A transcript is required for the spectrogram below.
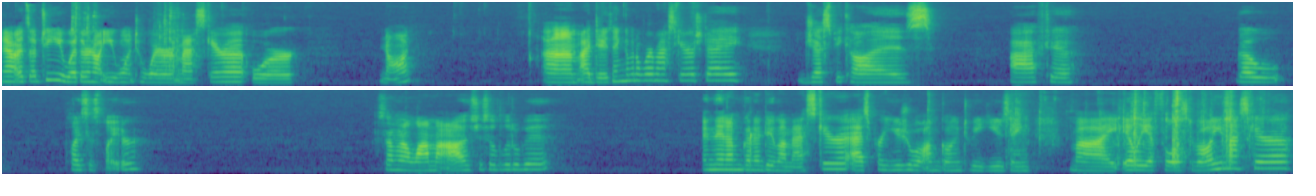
Now, it's up to you whether or not you want to wear mascara or not. Um, I do think I'm going to wear mascara today just because I have to go places later. So I'm going to line my eyes just a little bit. And then I'm going to do my mascara. As per usual, I'm going to be using my Ilia Fullest Volume Mascara.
